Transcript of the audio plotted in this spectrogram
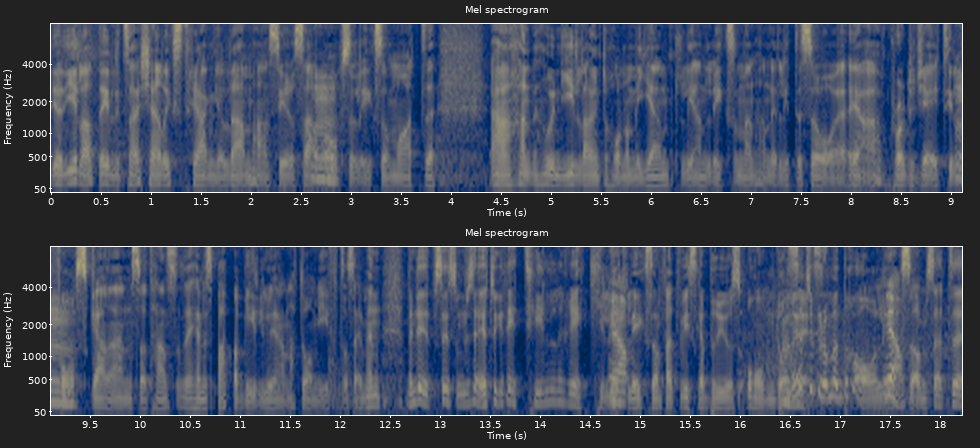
jag gillar att det är lite så här kärlekstriangel där med hans Sirisawa Mm. också liksom och att eh, ja, han, hon gillar inte honom egentligen liksom men han är lite så, eh, ja, protege till Mm. forskaren så att hans, hennes pappa vill ju gärna att de gifter sig. Men, men det är precis som du säger, jag tycker det är tillräckligt Ja. liksom för att vi ska bry oss om dem. Jag tycker de är bra Ja. liksom. Så att, eh,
